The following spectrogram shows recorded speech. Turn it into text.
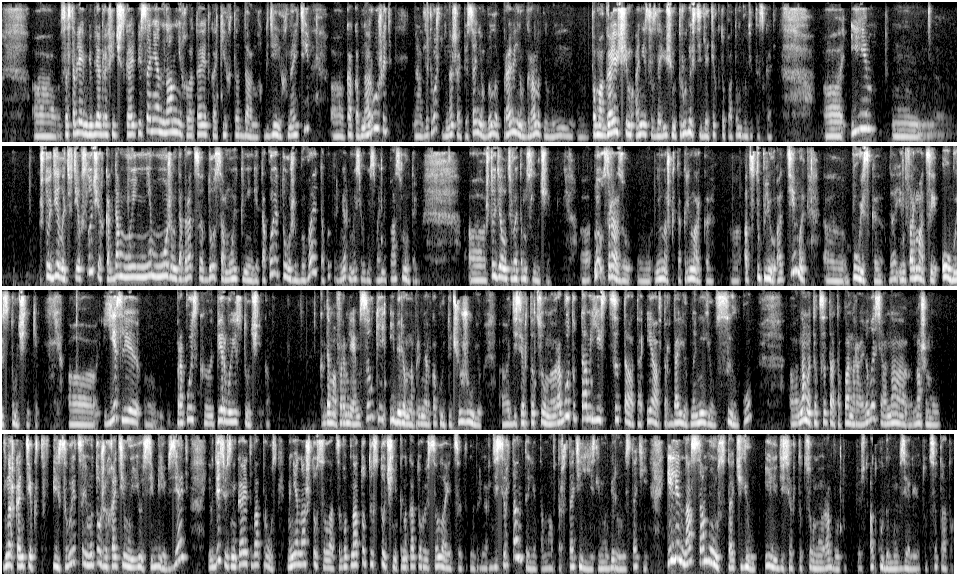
составляем библиографическое описание, нам не хватает каких-то данных. Где их найти, а, как обнаружить, а, для того, чтобы наше описание было правильным, грамотным и э, помогающим, а не создающим трудности для тех, кто потом будет искать. И что делать в тех случаях, когда мы не можем добраться до самой книги. Такое тоже бывает, такой пример мы сегодня с вами посмотрим. Что делать в этом случае? А, ну, сразу э, немножко так ремарка а, отступлю от темы а, поиска да, информации об источнике. Если э, про поиск первого источника, когда мы оформляем ссылки и берем, например, какую-то чужую диссертационную работу, там есть цитата, и автор дает на нее ссылку. Нам эта цитата понравилась, она нашему в наш контекст вписывается, и мы тоже хотим ее себе взять. И вот здесь возникает вопрос, мне на что ссылаться? Вот на тот источник, на который ссылается этот, например, диссертант или там автор статьи, если мы берем из статьи, или на саму статью или диссертационную работу. То есть откуда мы взяли эту цитату.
